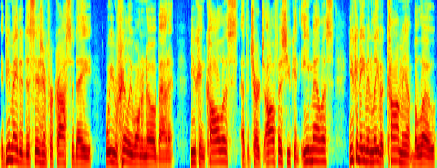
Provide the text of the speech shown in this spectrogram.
If you made a decision for Christ today, we really want to know about it. You can call us at the church office, you can email us, you can even leave a comment below,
